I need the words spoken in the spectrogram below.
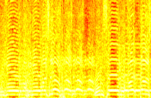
हुजूर मखदूम अशरफ, उर्से मुकद्दस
